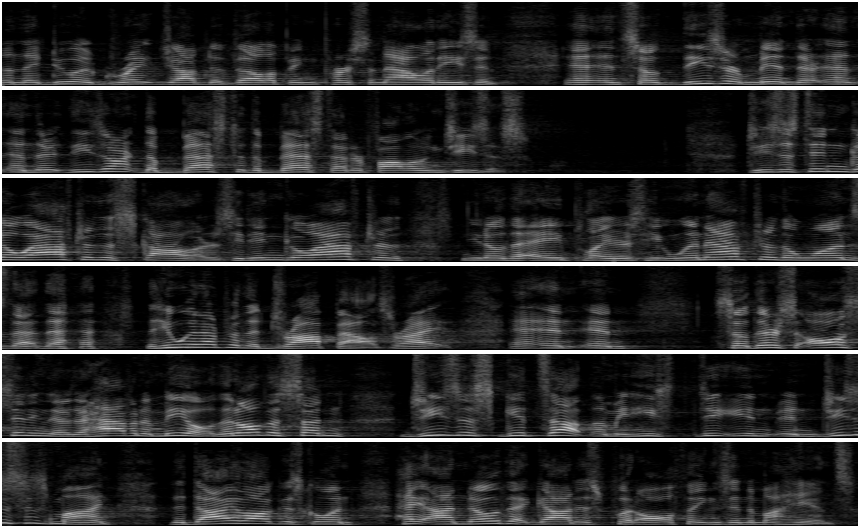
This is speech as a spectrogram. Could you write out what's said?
And they do a great job developing personalities. And, and, and so these are men, and, and these aren't the best of the best that are following Jesus. Jesus didn't go after the scholars. He didn't go after, you know, the A players. He went after the ones that, that he went after the dropouts, right? And, and, and so they're all sitting there, they're having a meal. Then all of a sudden, Jesus gets up. I mean, he's in, in Jesus' mind, the dialogue is going, Hey, I know that God has put all things into my hands.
